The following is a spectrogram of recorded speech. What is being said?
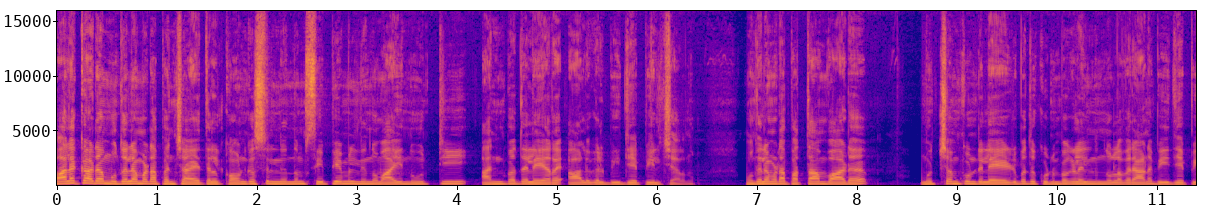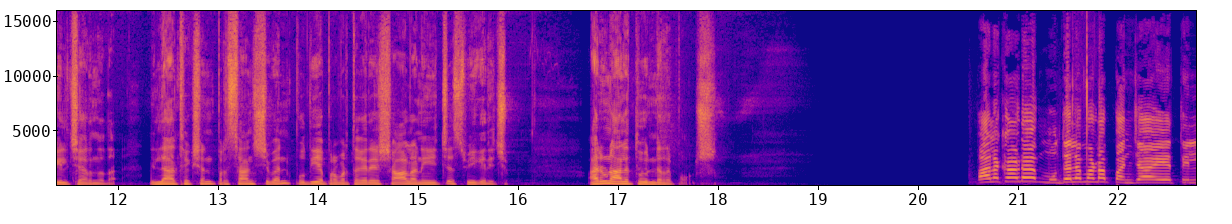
പാലക്കാട് മുതലമട പഞ്ചായത്തിൽ കോൺഗ്രസിൽ നിന്നും സി പി എമ്മിൽ നിന്നുമായി നൂറ്റി അൻപതിലേറെ ആളുകൾ ബി ജെ പിയിൽ ചേർന്നു. മുതലമട പത്താം വാർഡ് മുച്ചംകുണ്ടിലെ എഴുപത് കുടുംബങ്ങളിൽ നിന്നുള്ളവരാണ് ബി ജെ പിയിൽ ചേർന്നത്. ജില്ലാധ്യക്ഷൻ പ്രശാന്ത് ശിവൻ പുതിയ പ്രവർത്തകരെ ഷാൾ അണിയിച്ച് സ്വീകരിച്ചു. അരുൺ ആലത്തൂരിന്റെ റിപ്പോർട്ട്. പാലക്കാട് മുതലമട പഞ്ചായത്തിൽ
